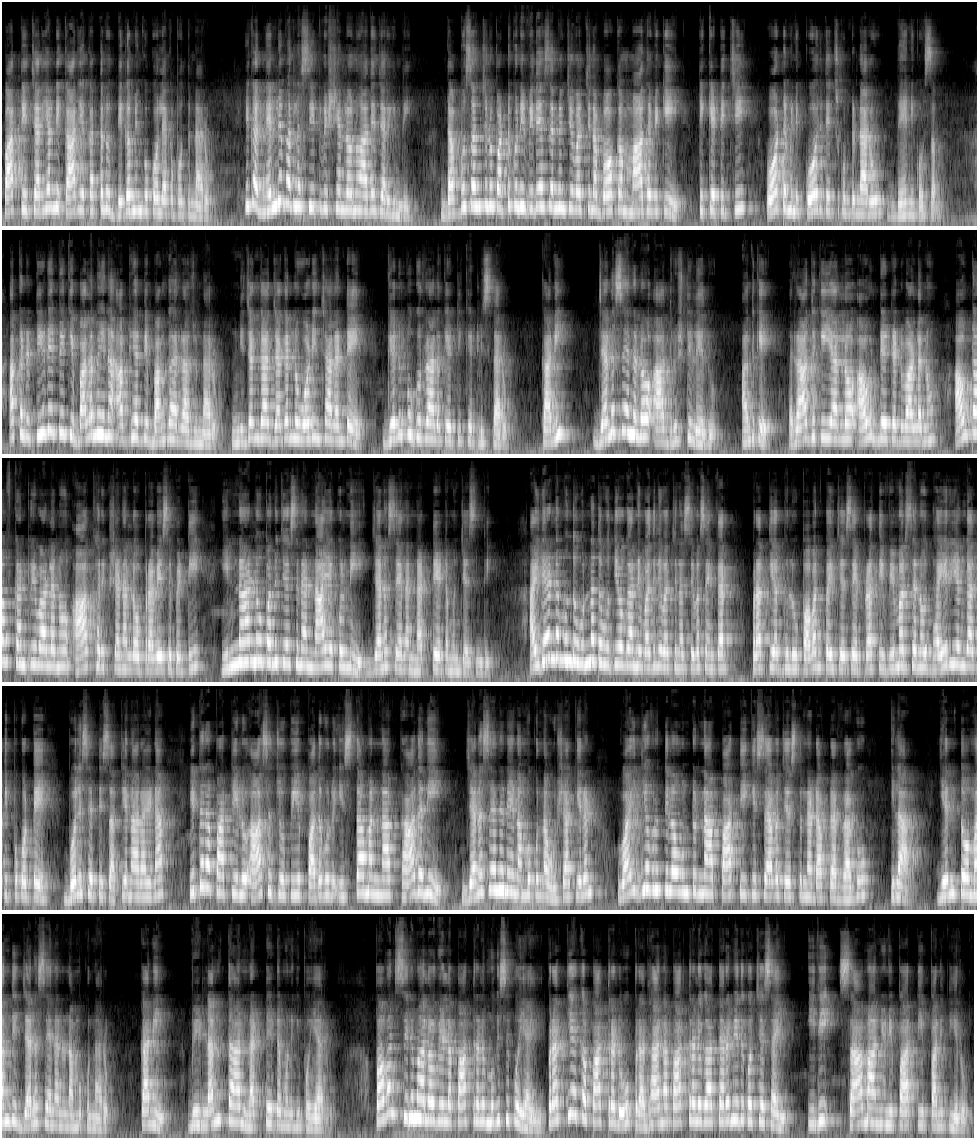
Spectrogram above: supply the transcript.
పార్టీ చర్యల్ని కార్యకర్తలు దిగమింగుకోలేకపోతున్నారు. ఇక నెల్లిమర్ల సీట్ విషయంలోనూ అదే జరిగింది. డబ్బు సంచులు పట్టుకుని విదేశం నుంచి వచ్చిన బోకం మాధవికి టికెట్ ఇచ్చి ఓటమిని కోరి తెచ్చుకుంటున్నారు దేనికోసం? అక్కడ టీడీపీకి బలమైన అభ్యర్థి బంగారరాజు ఉన్నారు. నిజంగా జగన్ను ఓడించాలంటే గెలుపు గుర్రాలకే టికెట్లు ఇస్తారు కానీ జనసేనలో ఆ దృష్టి లేదు. అందుకే రాజకీయాల్లో అవుట్డేటెడ్ వాళ్ళను అవుట్ ఆఫ్ కంట్రీ వాళ్ళను ఆఖరి క్షణంలో ప్రవేశపెట్టి ఇన్నాళ్ళు పనిచేసిన నాయకుల్ని జనసేన నట్టేట ముంచేసింది. ఐదేళ్ళ ముందు ఉన్నత ఉద్యోగాన్ని వదిలి వచ్చిన శివశంకర్ ప్రత్యర్థులు పవన్పై చేసే ప్రతి విమర్శను ధైర్యంగా తిప్పుకొట్టే బొలిశెట్టి సత్యనారాయణ ఇతర పార్టీలు ఆశ చూపి పదవులు ఇస్తామన్నా కాదని జనసేననే నమ్ముకున్న ఉషా కిరణ్ వైద్య వృత్తిలో ఉంటున్న పార్టీకి సేవ చేస్తున్న డాక్టర్ రఘు ఇలా ఎంతోమంది జనసేనను నమ్ముకున్నారు. కానీ వీళ్ళంతా నట్టేట మునిగిపోయారు. పవన్ సినిమాలో వీళ్ళ పాత్రలు ముగిసిపోయాయి. ప్రత్యేక పాత్రలు ప్రధాన పాత్రలుగా తెర మీదకొచ్చేశాయి. ఇది సామాన్యుని పార్టీ పనితీరు.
